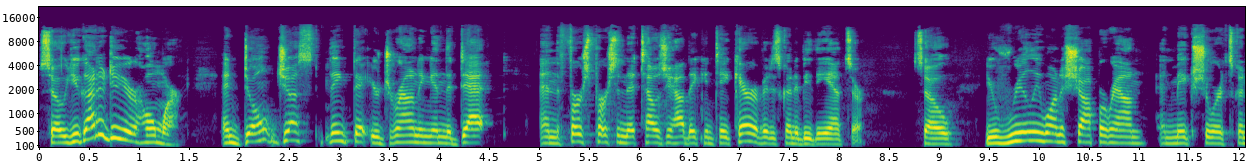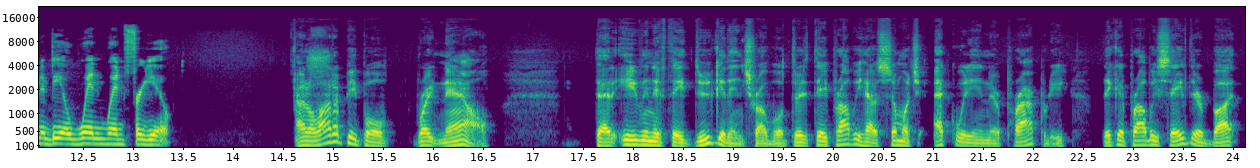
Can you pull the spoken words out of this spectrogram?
So you got to do your homework and don't just think that you're drowning in the debt and the first person that tells you how they can take care of it is going to be the answer. So you really want to shop around and make sure it's going to be a win win for you. And a lot of people right now that even if they do get in trouble, they probably have so much equity in their property, they could probably save their butt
